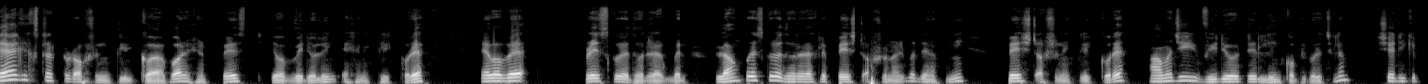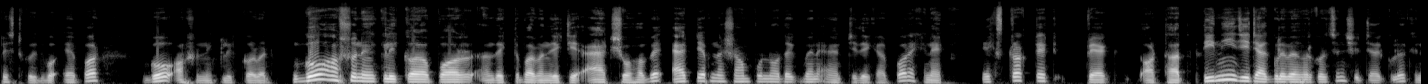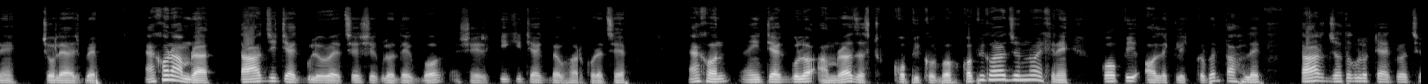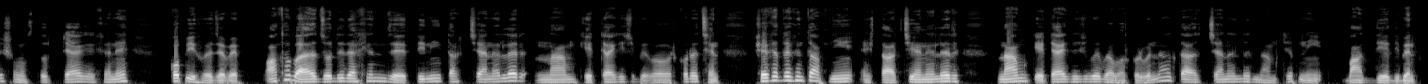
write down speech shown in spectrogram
ট্যাগ এক্সট্রাক্টর অপশন ক্লিক করার পর এখানে পেস্ট ইউর ভিডিও লিঙ্ক এখানে ক্লিক করে এভাবে প্রেস করে ধরে রাখবেন। লং প্রেস করে ধরে রাখলে পেস্ট অপশন আসবে। দেন আপনি পেস্ট অপশনে ক্লিক করে আমরা যে ভিডিওটির লিঙ্ক কপি করেছিলাম, সেটিকে পেস্ট করে দেবো। এরপর গো অপশনে ক্লিক করবেন। গো অপশনে ক্লিক করার পর দেখতে পারবেন যে একটি অ্যাড শো হবে। অ্যাডটি আপনার সম্পূর্ণ দেখবেন। অ্যাডটি দেখার পর এখানে এক্সট্রাক্টেড ট্যাগ অর্থাৎ তিনি যে ট্যাগগুলো ব্যবহার করেছেন, সেই ট্যাগগুলো এখানে চলে আসবে। এখন আমরা তার যে ট্যাগগুলো রয়েছে সেগুলো দেখব, সে কি কি ট্যাগ ব্যবহার করেছে। এখন এই ট্যাগগুলো আমরা জাস্ট কপি করব। কপি করার জন্য এখানে কপি অলে ক্লিক করবেন, তাহলে তার যতগুলো ট্যাগ রয়েছে সমস্ত ট্যাগ এখানে কপি হয়ে যাবে। অথবা যদি দেখেন যে তিনি তার চ্যানেলের নামকে ট্যাগ হিসেবে ব্যবহার করেছেন, সেক্ষেত্রে কিন্তু আপনি তার চ্যানেলের নামকে ট্যাগ হিসেবে ব্যবহার করবেন না, তার চ্যানেলের নামটি আপনি বাদ দিয়ে দিবেন।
